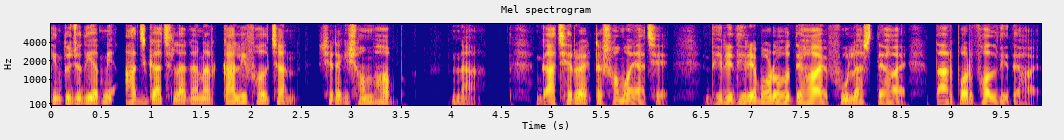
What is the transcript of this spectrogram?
কিন্তু যদি আপনি আজ গাছ লাগান আর কালি ফল চান, সেটা কি সম্ভব? না। গাছেরও একটা সময় আছে। ধীরে ধীরে বড় হতে হয়, ফুল আসতে হয়, তারপর ফল দিতে হয়।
